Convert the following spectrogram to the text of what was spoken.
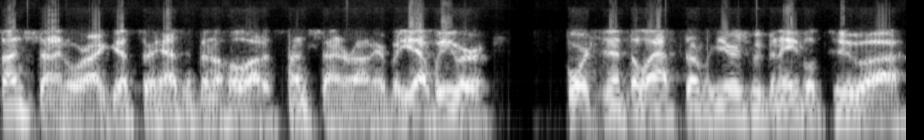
sunshine. Where I guess there hasn't been a whole lot of sunshine around here. But yeah, we were fortunate the last several years. We've been able to uh,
